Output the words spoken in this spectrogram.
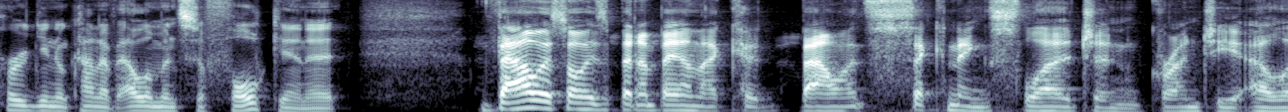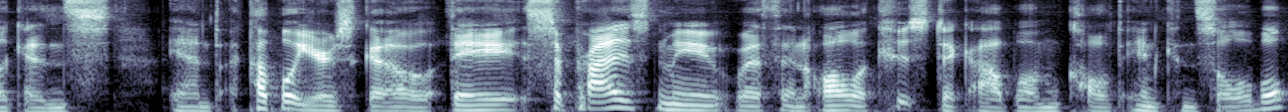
heard, you know, kind of elements of folk in it. Thou has always been a band that could balance sickening sludge and grungy elegance. And a couple years ago, they surprised me with an all acoustic album called Inconsolation,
